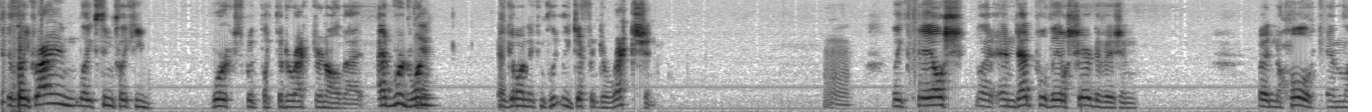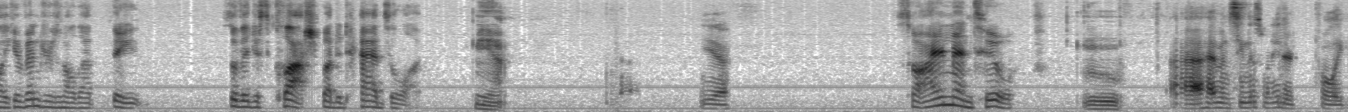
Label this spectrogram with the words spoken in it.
Because like Ryan like seems like he works with like the director and all that. Edward wanted Yeah. to go in a completely different direction. hmm. Like they all sh- like, in Deadpool they all share division, but in Hulk and like Avengers and all that they so they just clash, but it adds a lot. Yeah, yeah. So Iron Man two. ooh, I haven't seen this one either fully.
